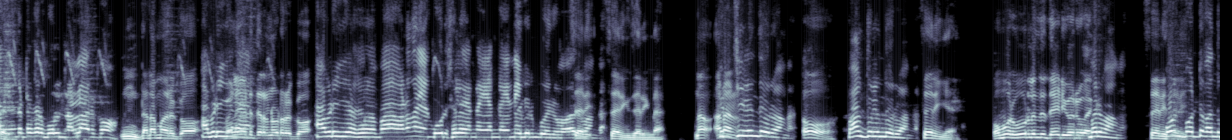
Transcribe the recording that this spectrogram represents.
எங்கிட்ட இருக்கிற பொருள் நல்லா இருக்கும். தடமா இருக்கும். அப்படிங்கிற திறனோட இருக்கும். அப்படிங்கிற தான் எங்க ஒரு சிலர் என்ன என்ன என்னை விரும்பி வருவா- சரி வருவாங்க. சரிங்க ஆனா திருச்சியில இருந்து வருவாங்க. ஓ. கோயம்புத்தூர்ல இருந்து வருவாங்க. சரிங்க. ஒவ்வொரு ஊர்ல இருந்து தேடி வருவாங்க. வருவாங்க. சரி போன் சரி. போட்டு வந்து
